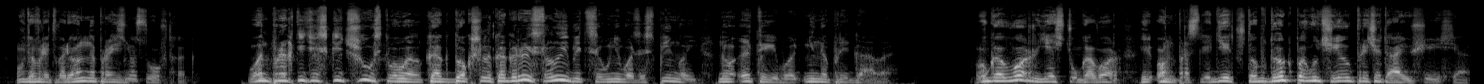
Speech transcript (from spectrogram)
— удовлетворенно произнес Уфтхак. Он практически чувствовал, как док шлакогрыз лыбится у него за спиной, но это его не напрягало. Уговор есть уговор, и он проследит, чтоб док получил причитающееся.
